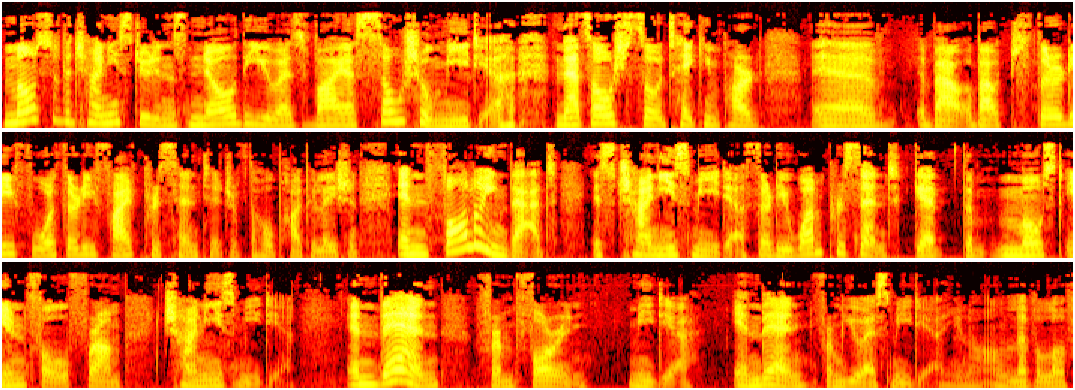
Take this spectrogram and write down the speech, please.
Most of the Chinese students know the U.S. via social media, and that's also taking part uh, about about 34, 35 percentage of the whole population. And following that is Chinese media. 31 percent get the most info from Chinese media, and then from foreign media. And then from U.S. media, you know, on level of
